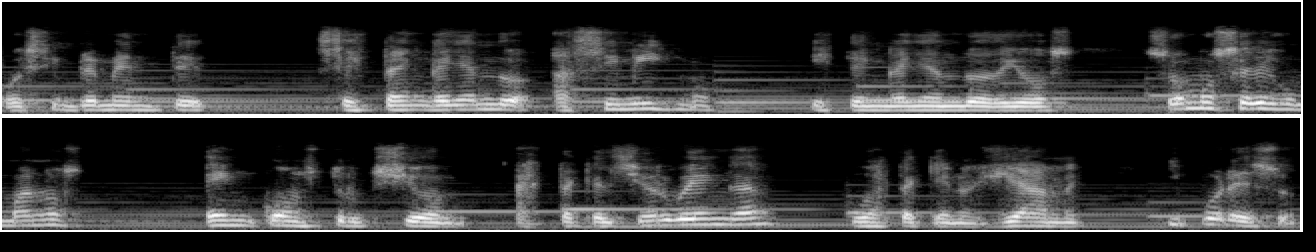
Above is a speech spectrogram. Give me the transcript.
pues simplemente se está engañando a sí mismo y está engañando a Dios. Somos seres humanos en construcción hasta que el Señor venga o hasta que nos llame. Y por eso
